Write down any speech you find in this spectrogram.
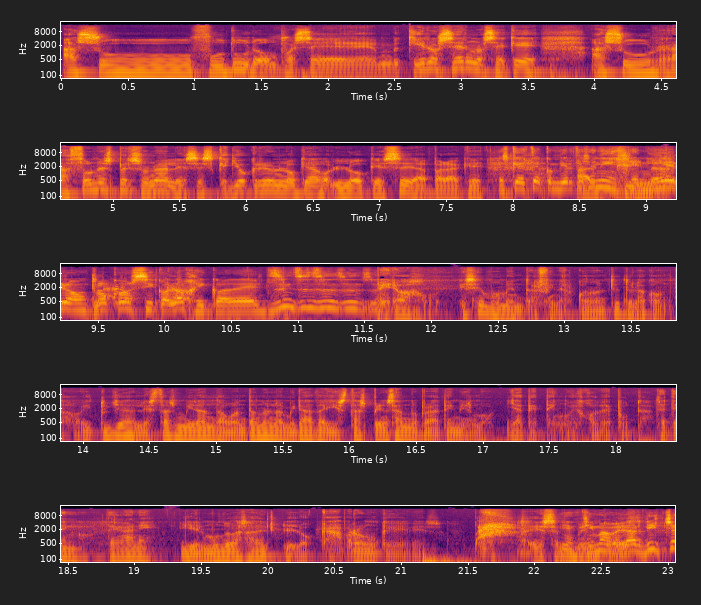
a su futuro, pues eh, quiero ser no sé qué, a sus razones personales, es que yo creo en lo que hago, lo que sea, para que... Es que te conviertes en ingeniero final- un poco Claro, psicológico de... pero ajo, ese momento al final, cuando el tío te lo ha contado y tú ya le estás mirando, aguantando la mirada y estás pensando para ti mismo, ya te tengo, hijo de puta. Te tengo, te gané. Y el mundo va a saber lo cabrón que eres. ¡Bah! Ese Y encima me lo has dicho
